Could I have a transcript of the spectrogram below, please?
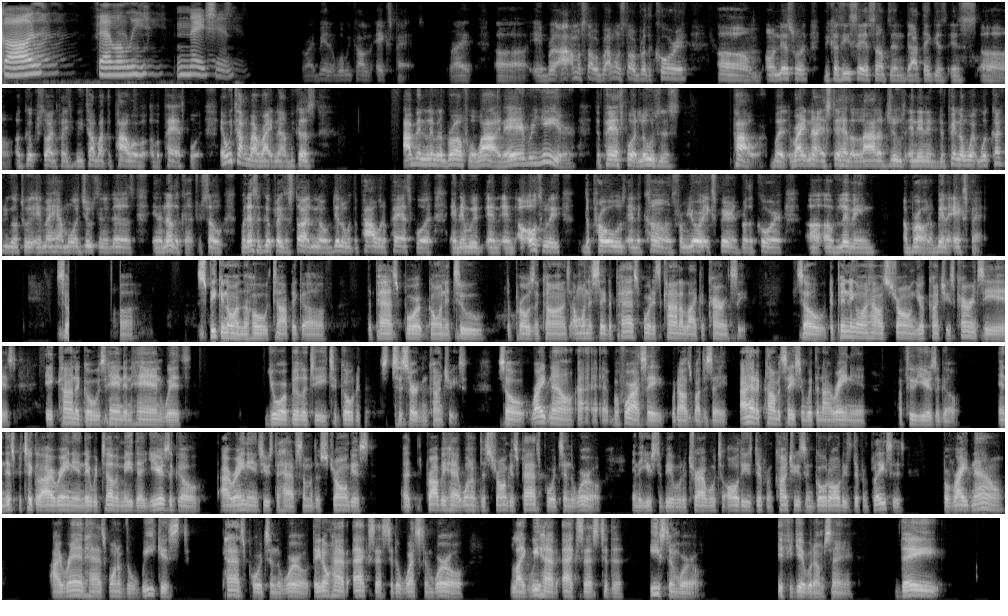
God, family, nation. Right, being what we call an expat, right? Uh, and bro, I, am gonna start with I want to start with brother Corey um, on this one because he said something that I think is is uh, a good starting place. We talk about the power of a, of a passport, and we're talking about right now because I've been living abroad for a while, and every year the passport loses power. But right now, it still has a lot of juice. And then, it, depending on what, what country you go to, it may have more juice than it does in another country. So, but that's a good place to start. You know, dealing with the power of the passport, and then we and and ultimately the pros and the cons from your experience, brother Corey, uh, of living abroad, of being an expat. So, uh, speaking on the whole topic of the passport going into the pros and cons. I want to say the passport is kind of like a currency. So, depending on how strong your country's currency is, it kind of goes hand in hand with your ability to go to, to certain countries. So, right now, I, before I say what I was about to say, I had a conversation with an Iranian a few years ago. And this particular Iranian, they were telling me that years ago, Iranians used to have some of the strongest uh, probably had one of the strongest passports in the world. And they used to be able to travel to all these different countries and go to all these different places. But right now, Iran has one of the weakest passports in the world. They don't have access to the Western world like we have access to the Eastern world, if you get what I'm saying. They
